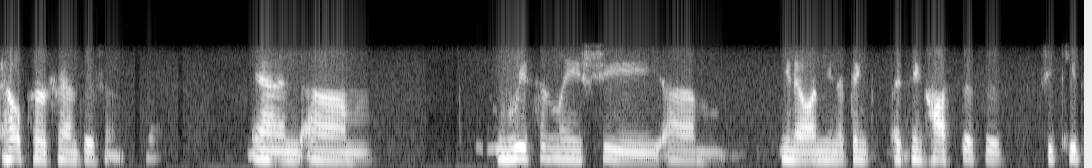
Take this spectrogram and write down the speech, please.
help her transition. And um recently she um you know i mean i think i think hospice is she keeps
